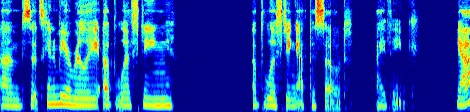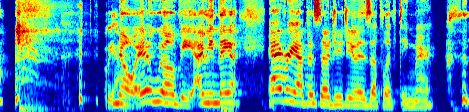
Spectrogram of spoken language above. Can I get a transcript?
Um, so it's going to be a really uplifting, uplifting episode. I think. Yeah. Oh, yeah. No, it will be. I mean, they every episode you do is uplifting, Mare. but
